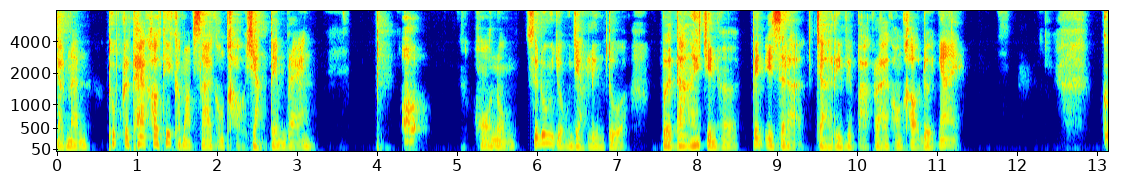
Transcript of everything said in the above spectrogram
จากนั้นทุบกระแทกเข้าที่ขมับซ้ายของเขาอย่างเต็มแรงโอ้โหหนุ่มสะดุ้งโยงอย่างลืมตัว เปิดทางให้จินเหอ เป็นอิสระจากริมฝีปากร้ายของเขาโดยง่าย กู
